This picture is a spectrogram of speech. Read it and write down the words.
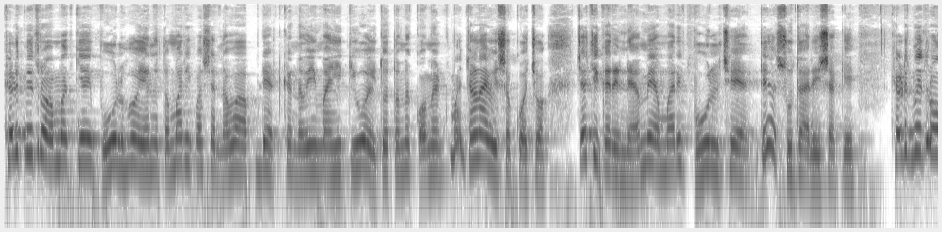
ખેડૂત મિત્રો, આમાં ક્યાંય ભૂલ હોય અને તમારી પાસે નવા અપડેટ કે નવી માહિતી હોય તો તમે કોમેન્ટમાં જણાવી શકો છો. જેથી કરીને અમે અમારી ભૂલ છે તે સુધારી શકીએ. ખેડૂત મિત્રો,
